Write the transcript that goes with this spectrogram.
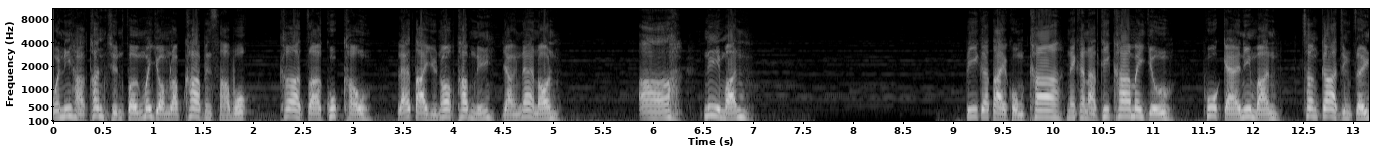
วันนี้หากท่านฉินเฟิงไม่ยอมรับข้าเป็นสาวกข้าจะคุกเขาและตายอยู่นอกถ้ำนี้อย่างแน่นอน อ่า นี่มัน ตีกระต่ายของข้าในขณะที่ข้าไม่อยู่ ผู้แกนี่มัน ช่างกล้าจริง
